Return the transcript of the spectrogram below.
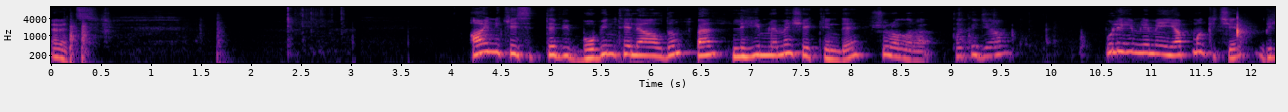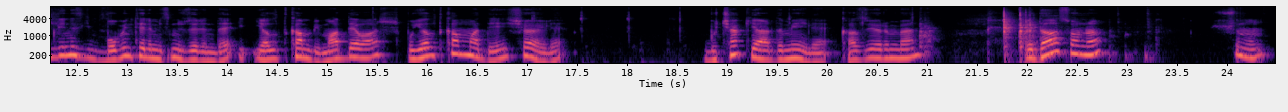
Evet. Aynı kesitte bir bobin teli aldım. Ben lehimleme şeklinde şuralara takacağım. Bu lehimlemeyi yapmak için bildiğiniz gibi bobin telimizin üzerinde yalıtkan bir madde var. Bu yalıtkan maddeyi şöyle bıçak yardımı ile kazıyorum ben. Ve daha sonra şunun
